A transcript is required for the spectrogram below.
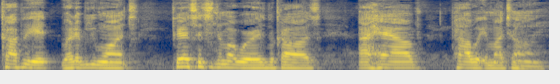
copy it, whatever you want. Pay attention to my words because I have power in my tongue.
